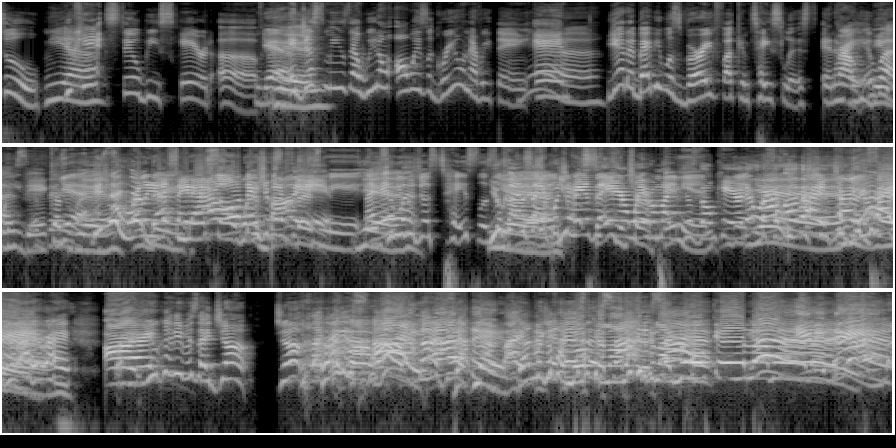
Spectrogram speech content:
to, yeah. you can't still be scared of. Yeah. It just means that we don't always agree on everything. And Yeah. yeah, DaBaby was very fucking tasteless in how Right, he it did what he did. Because very Yeah. did oh, was. you really That's say that? more All so the what things you could have bothers said. me. Yeah. Like, It it was- was just tasteless. You to couldn't say put you your hands in the air and wave them like you just don't care. Yeah. That's what I'm Right, right, right, your right, hand. right, right. All Or right. You couldn't even say jump, jump. Like, Right. niggas, Right. right. That- Like, that nigga from North Carolina could be like. North Carolina. Anything.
